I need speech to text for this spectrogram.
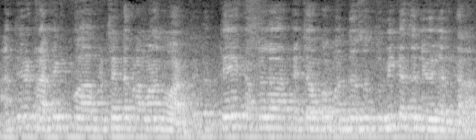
आणि तिथे ट्रॅफिक प्रचंड प्रमाणात वाढते तर ते एक आपल्याला त्याच्यावर बंद तुम्ही त्याचं नियोजन करा.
